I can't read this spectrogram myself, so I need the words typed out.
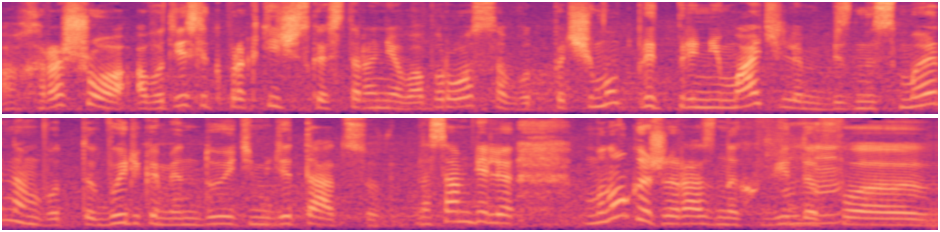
А, хорошо, а вот если к практической стороне вопроса, вот почему предпринимателям, бизнесменам вот вы рекомендуете медитацию? На самом деле много же разных видов угу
